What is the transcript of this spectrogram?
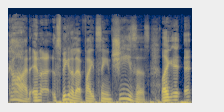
God, and uh, speaking of that fight scene, Jesus, like it, it,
